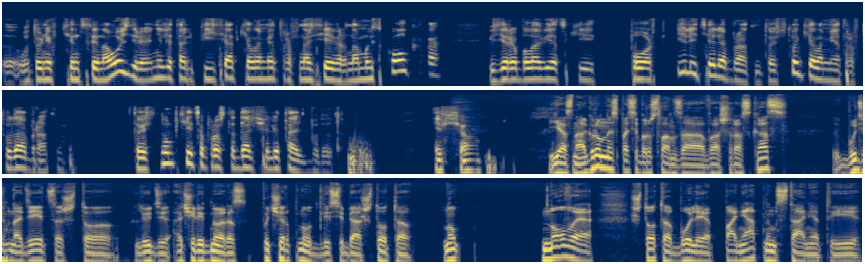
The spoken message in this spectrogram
вот у них птенцы на озере, они летали 50 километров на север на мыс Колка, где Рыболовецкий порт, и летели обратно. То есть 100 километров туда-обратно. То есть, ну, птицы просто дальше летать будут. И все. Ясно. Огромное спасибо, Руслан, за ваш рассказ. Будем надеяться, что люди очередной раз почерпнут для себя что-то, ну, новое, что-то более понятным станет и,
